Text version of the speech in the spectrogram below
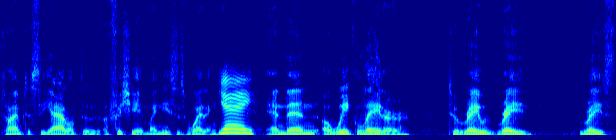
time to Seattle to officiate my niece's wedding, Yay! and then a week later to Ray Ray Ray's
